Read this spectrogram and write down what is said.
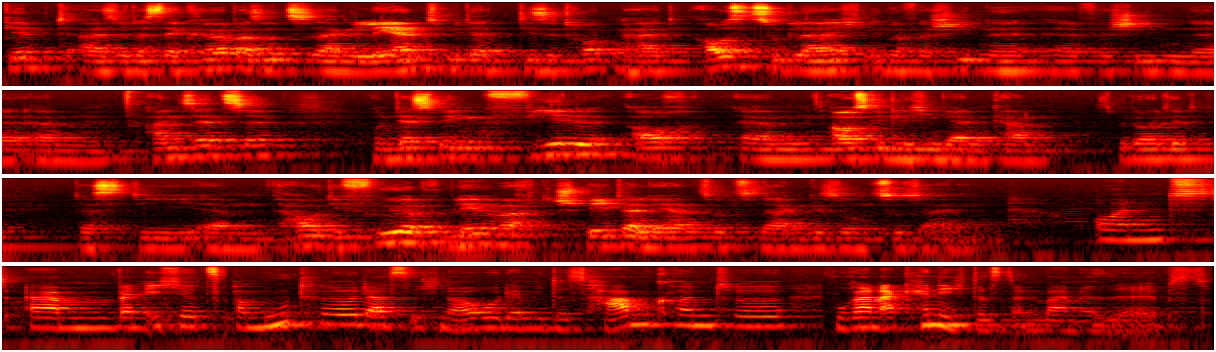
gibt, also dass der Körper sozusagen lernt, mit der, diese Trockenheit auszugleichen über verschiedene, äh, verschiedene ähm, Ansätze und deswegen viel auch ähm, ausgeglichen werden kann. Das bedeutet, dass die ähm, Haut, die früher Probleme macht, später lernt sozusagen gesund zu sein. Und ähm, wenn ich jetzt vermute, dass ich Neurodermitis haben könnte, woran erkenne ich das denn bei mir selbst?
